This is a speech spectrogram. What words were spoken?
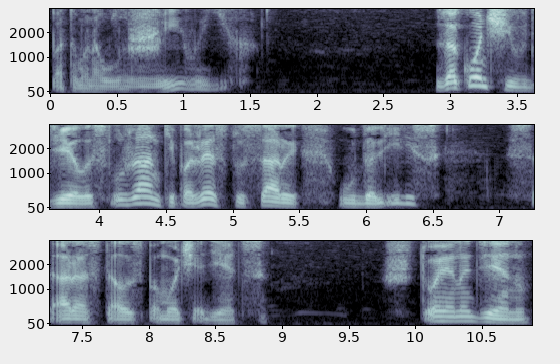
Потом она уложила их. Закончив дело, служанки по жесту Сары удалились, Сара осталась помочь одеться. — Что я надену?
